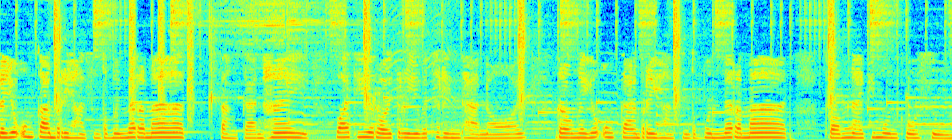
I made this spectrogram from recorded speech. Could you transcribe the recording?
นายกองค์การบริหารส่วนตำบลแม่ระมาดสั่งการให้ว่าที่ร้อยตรีวัชรินทาน้อย รองนายกองค์การบริหารส่วนตำบลแม่ระมาดพร้อมนายพิมลโกสุม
